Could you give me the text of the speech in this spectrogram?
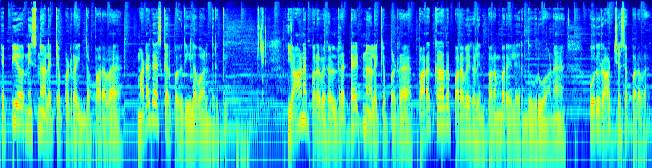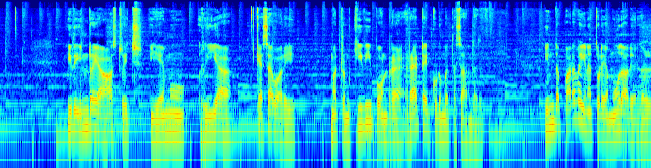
எப்பியோர்னிஸ்னு அழைக்கப்படுற இந்த பறவை மடகாஸ்கர் பகுதியில் வாழ்ந்திருக்கு. யானை பறவைகள் ரெட்டைட்னு அழைக்கப்படுற பறக்காத பறவைகளின் பரம்பரையிலிருந்து உருவான ஒரு ராட்சச பறவை. இது இன்றைய ஆஸ்ட்ரிச் எமு ரியா கெசவாரி மற்றும் கிவி போன்ற ரேட்டைட் குடும்பத்தை சார்ந்தது. இந்த பறவை இனத்துடைய மூதாதையர்கள்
